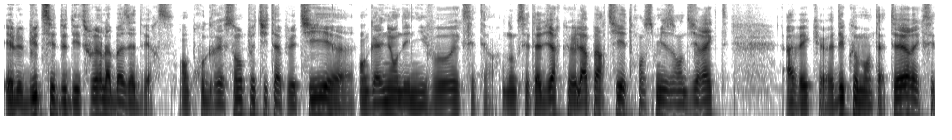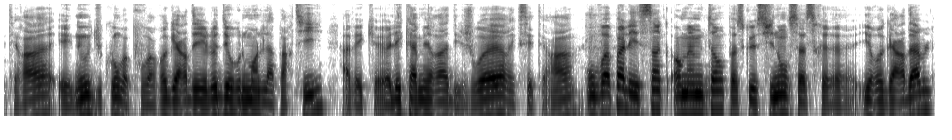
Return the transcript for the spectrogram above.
Et le but c'est de détruire la base adverse, en progressant petit à petit, euh, en gagnant des niveaux, etc. Donc c'est-à-dire que la partie est transmise en direct avec euh, des commentateurs, etc. Et nous, du coup, on va pouvoir regarder le déroulement de la partie avec euh, les caméras des joueurs, etc. On voit pas les cinq en même temps parce que sinon, ça serait euh, irregardable.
